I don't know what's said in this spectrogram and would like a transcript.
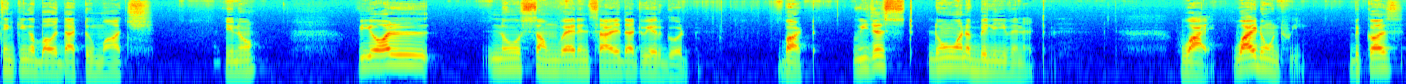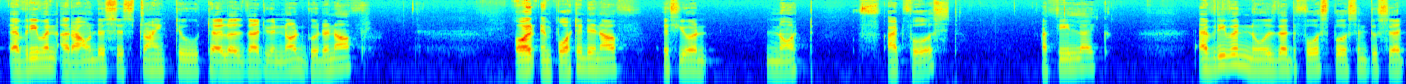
thinking about that too much you know? We all know somewhere inside that we are good but we just don't want to believe in it. Why? Why don't we? Because everyone around us is trying to tell us that you're not good enough or important enough if you're not f- at first i feel like everyone knows that the first person to set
